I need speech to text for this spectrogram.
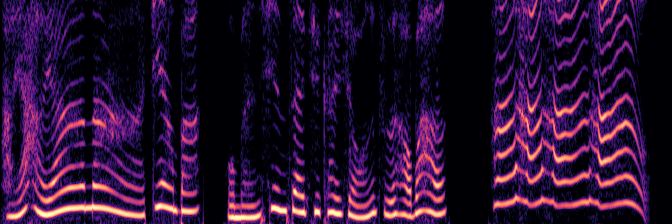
好呀好呀，那这样吧，我们现在去看小王子好不好？好，好，好，好。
